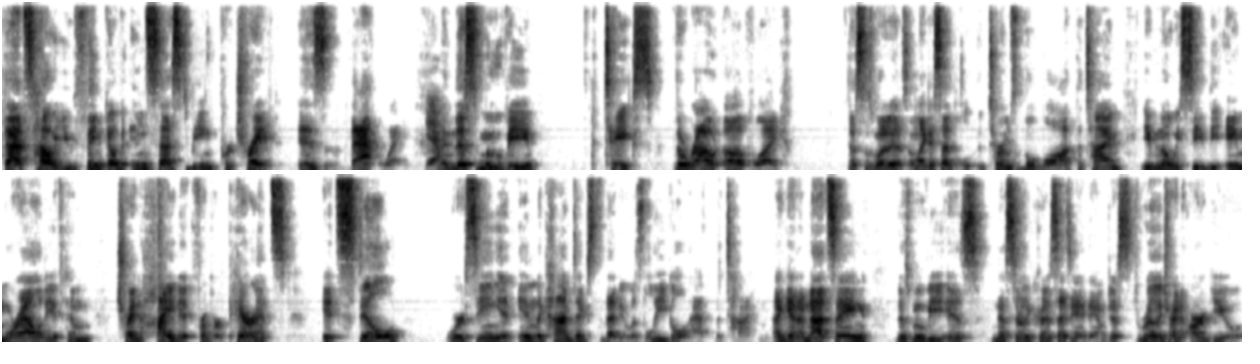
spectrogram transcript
that's how you think of incest being portrayed is that way. Yeah. And this movie takes the route of like this is what it is. And like I said, in terms of the law at the time, even though we see the amorality of him trying to hide it from her parents, it's still we're seeing it in the context that it was legal at the time. Again, I'm not saying this movie is necessarily criticizing anything. I'm just really trying to argue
